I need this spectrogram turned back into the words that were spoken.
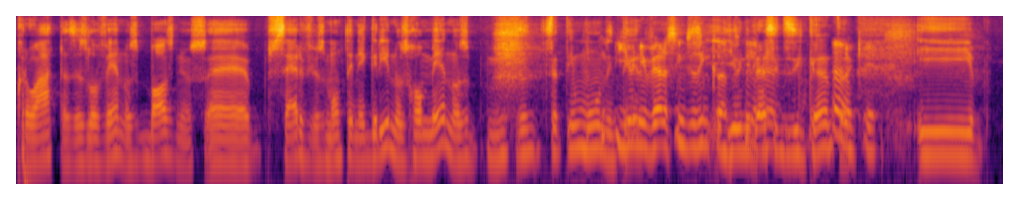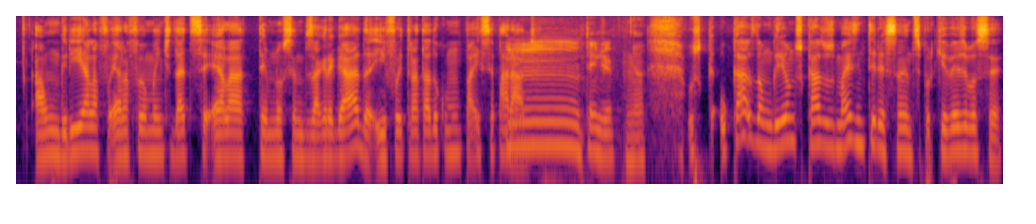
croatas, eslovenos, bósnios, é, sérvios, montenegrinos, romenos, você tem um mundo E inteiro. o universo em desencanto. E o universo em desencanto. ok. E a Hungria, ela foi, ela foi uma entidade, ela terminou sendo desagregada e foi tratado como um país separado. Hum, entendi. né? Os o caso da Hungria é um dos casos mais interessantes, porque veja você,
